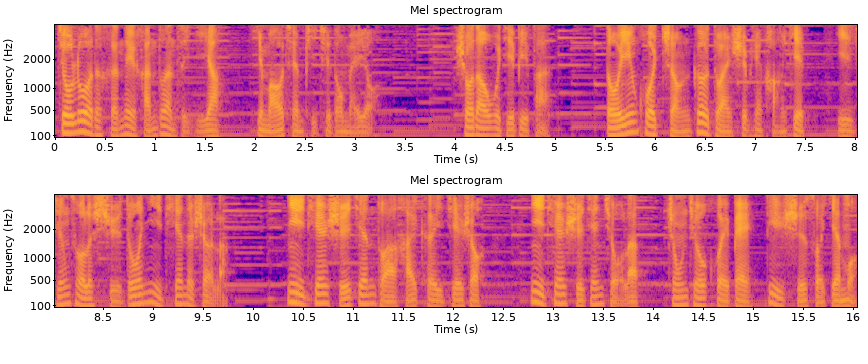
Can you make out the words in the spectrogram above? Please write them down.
就落得和内涵段子一样，一毛钱脾气都没有。说到物极必反，抖音或整个短视频行业已经做了许多逆天的事儿了。逆天时间短还可以接受，逆天时间久了，终究会被历史所淹没。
